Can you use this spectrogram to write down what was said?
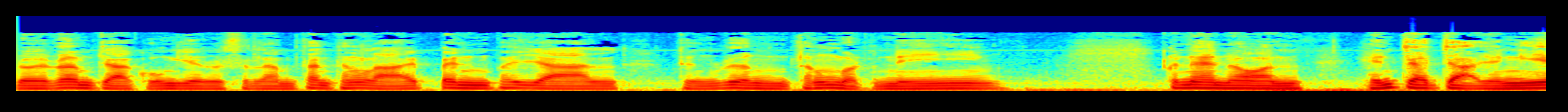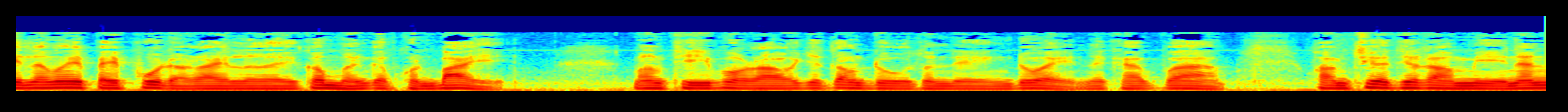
โดยเริ่มจากกรุงเยรูซาเล็มท่านทั้งหลายเป็นพยานถึงเรื่องทั้งหมดนี้ ก็แน่นอนเห็นจะจะอย่างนี้แล้วไม่ไปพูดอะไรเลย ก็เหมือนกับคนใบ้บางทีพวกเราจะต้องดูตนเองด้วยนะครับว่าความเชื่อที่เรามีนั้น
